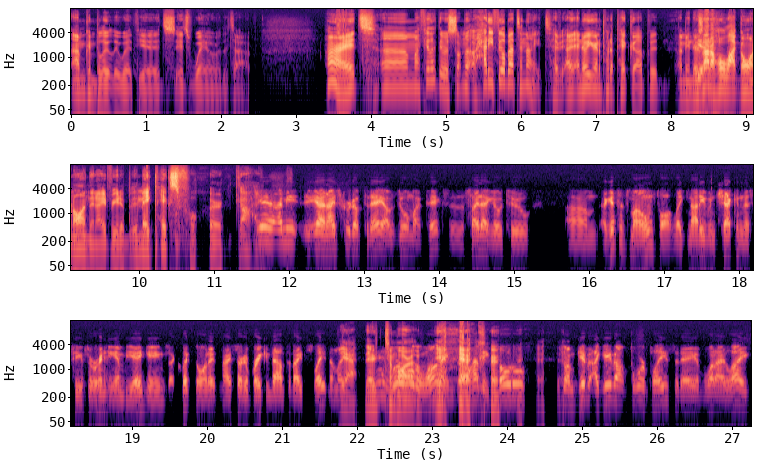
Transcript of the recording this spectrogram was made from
I'm completely with you. It's it's way over the top. All right. Um, I feel like there was something. How do you feel about tonight? Have, I, I know you're going to put a pick up, but I mean, there's Yeah. not a whole lot going on tonight for you to make picks for. God. Yeah, I mean, yeah, and I screwed up today. I was doing my picks. at The site I go to, um, I guess it's my own fault. Like not even checking to see if there were any NBA games. I clicked on it and I started breaking down tonight's slate. And I'm like, Yeah, they're tomorrow." Where are all the lines? Yeah, I don't have any totals. so I'm giving. I gave out four plays today of what I like,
